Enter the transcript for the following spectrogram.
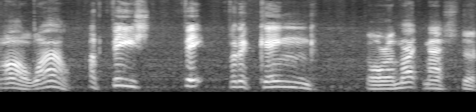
Oh, wow. A feast fit for a king Or a MacMaster.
